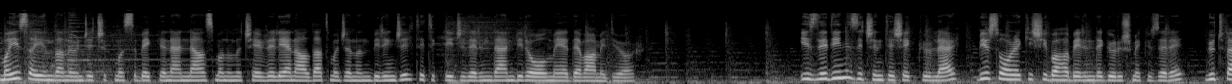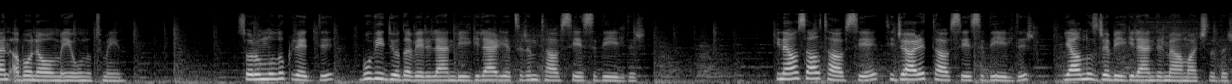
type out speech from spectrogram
Mayıs ayından önce çıkması beklenen lansmanını çevreleyen aldatmacanın birincil tetikleyicilerinden biri olmaya devam ediyor. İzlediğiniz için teşekkürler. Bir sonraki Shiba haberinde görüşmek üzere. Lütfen abone olmayı unutmayın. Sorumluluk reddi, bu videoda verilen bilgiler yatırım tavsiyesi değildir. Finansal tavsiye, ticaret tavsiyesi değildir, yalnızca bilgilendirme amaçlıdır.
